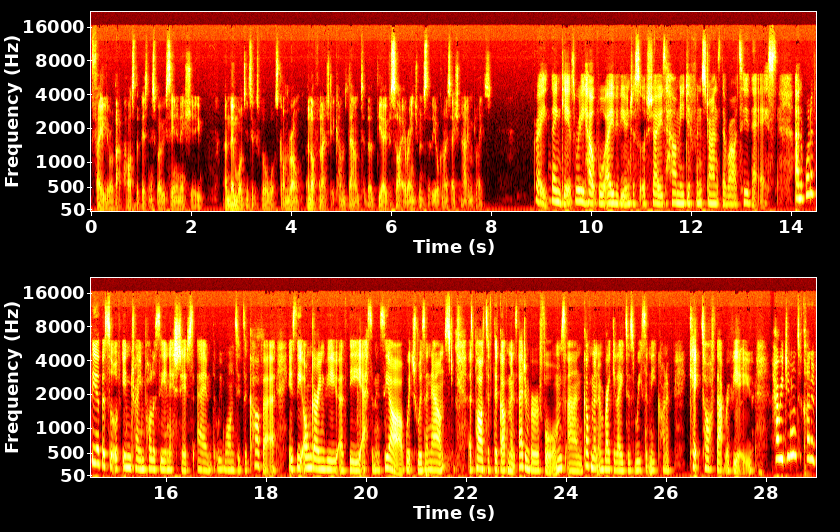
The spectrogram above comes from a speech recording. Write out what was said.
failure or that part of the business where we've seen an issue, and then wanting to explore what's gone wrong. And often actually comes down to the, the oversight arrangements that the organisation had in place. Great, thank you. It's a really helpful overview and just sort of shows how many different strands there are to this. And one of the other sort of in train policy initiatives um, that we wanted to cover is the ongoing view of the SM&CR, which was announced as part of the government's Edinburgh reforms, and government and regulators recently kind of kicked off that review. Harry, do you want to kind of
